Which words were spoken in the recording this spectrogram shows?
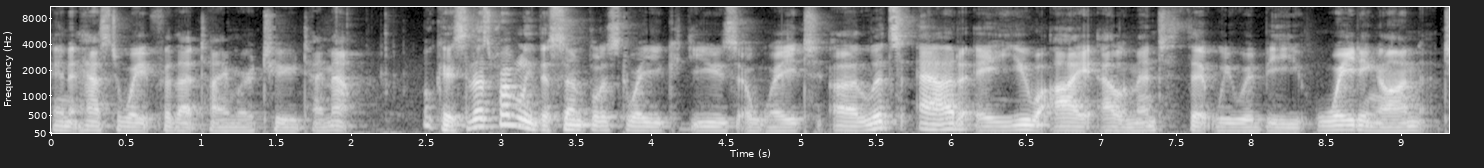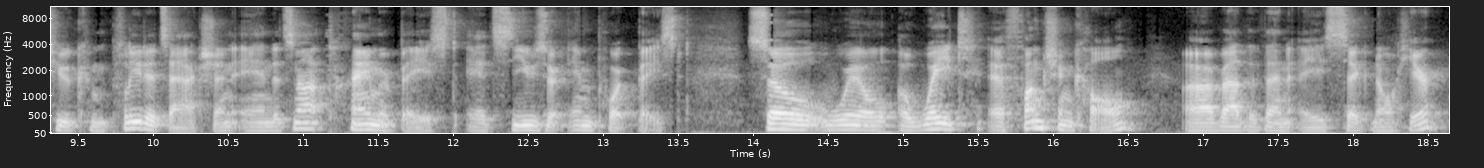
and it has to wait for that timer to time out. Okay, so that's probably the simplest way you could use await. Uh, let's add a UI element that we would be waiting on to complete its action, and it's not timer based, it's user input based. So we'll await a function call uh, rather than a signal here.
